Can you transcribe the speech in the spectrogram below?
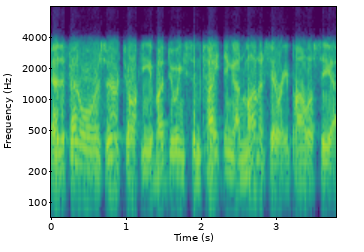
and the Federal Reserve talking about doing some tightening on monetary policy. Uh,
